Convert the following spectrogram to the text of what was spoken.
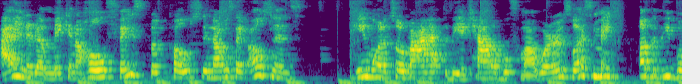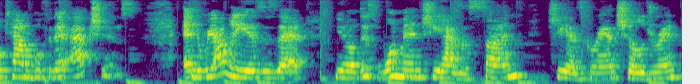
I ended up making a whole Facebook post and I was like, oh, since he wanted to talk about I have to be accountable for my words, let's make other people accountable for their actions. And the reality is, is that, you know, this woman, she has a son, she has grandchildren,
